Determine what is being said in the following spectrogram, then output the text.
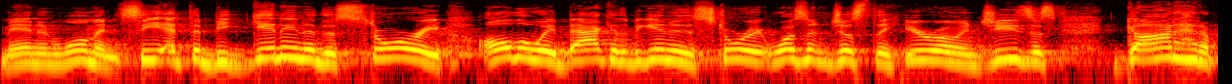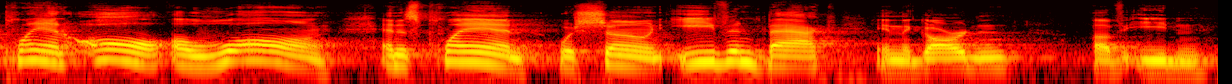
man and woman. See, at the beginning of the story, all the way back at the beginning of the story, it wasn't just the hero and Jesus. God had a plan all along, and his plan was shown even back in the Garden of Eden.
